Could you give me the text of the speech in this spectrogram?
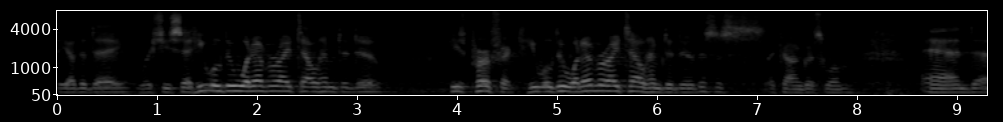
the other day where she said, He will do whatever I tell him to do. He's perfect. He will do whatever I tell him to do. This is a congresswoman. And uh,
